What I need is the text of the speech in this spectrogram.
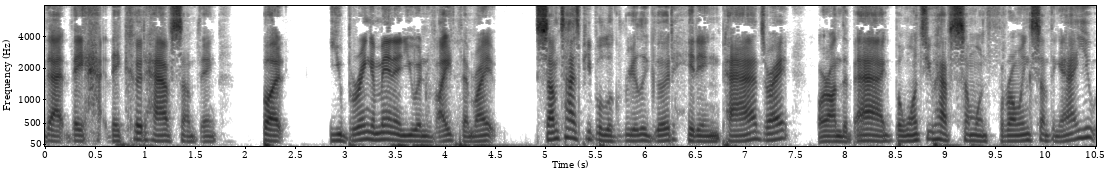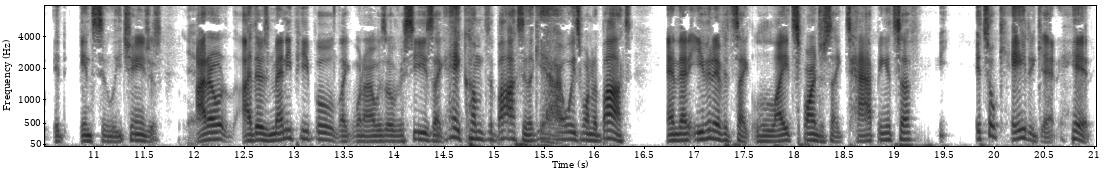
that they ha- they could have something, but you bring them in and you invite them, right? Sometimes people look really good hitting pads, right? Or on the bag, but once you have someone throwing something at you, it instantly changes. I don't. I, there's many people like when I was overseas, like, hey, come to boxing. Like, yeah, I always want to box. And then even if it's like light sparring, just like tapping and stuff, it's okay to get hit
